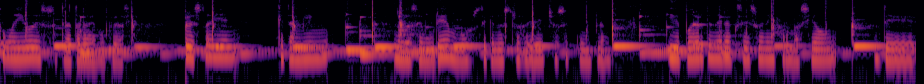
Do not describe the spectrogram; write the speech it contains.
Como digo, de eso se trata la democracia. Pero está bien que también nos aseguremos de que nuestros derechos se cumplan y de poder tener acceso a la información de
